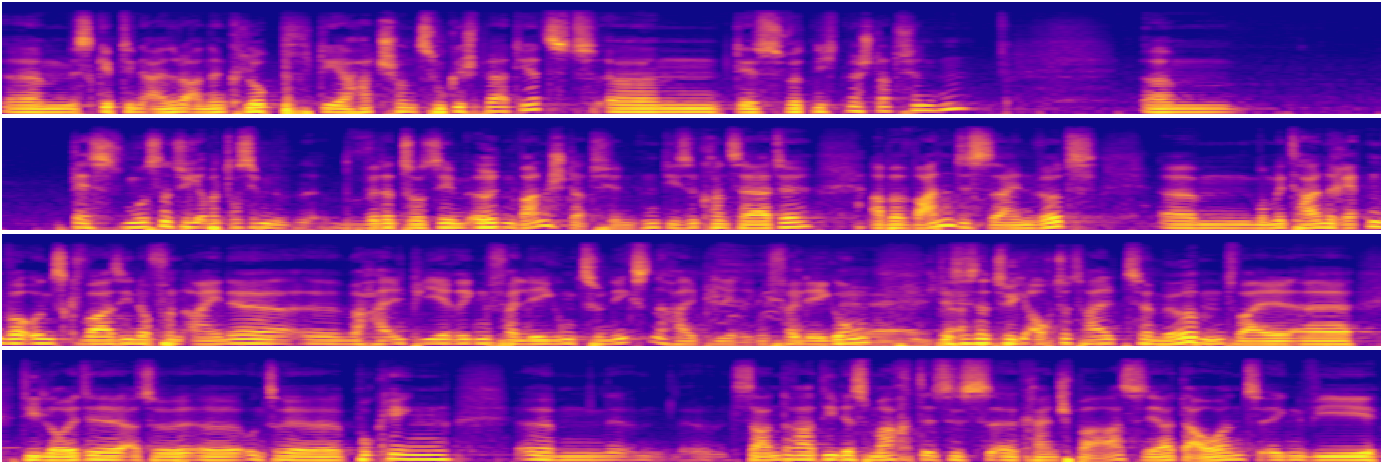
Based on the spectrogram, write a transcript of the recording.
ähm, es gibt den einen oder anderen Club, der hat schon zugesperrt jetzt. Ähm, das wird nicht mehr stattfinden. Ähm, das muss natürlich aber trotzdem, wird er trotzdem irgendwann stattfinden, diese Konzerte. Aber wann das sein wird, ähm, momentan retten wir uns quasi noch von einer äh, halbjährigen Verlegung zur nächsten halbjährigen Verlegung. Ja, das ist natürlich auch total zermürbend, weil äh, die Leute, also äh, unsere Booking, ähm, Sandra, die das macht, es ist äh, kein Spaß, ja, dauernd irgendwie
